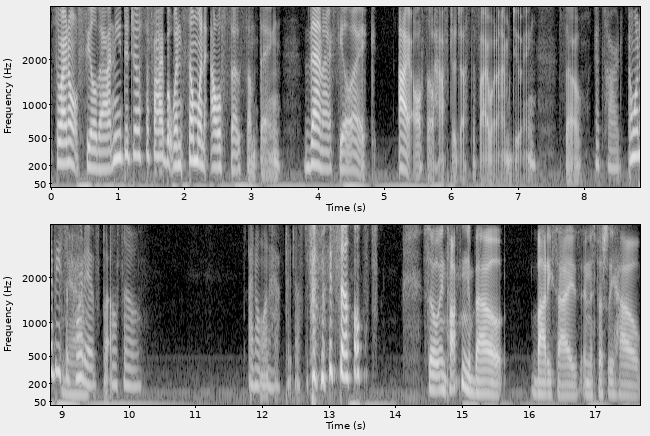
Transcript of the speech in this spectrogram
so I don't feel that need to justify. But when someone else says something, then I feel like I also have to justify what I'm doing. So it's hard. I want to be supportive, yeah. but also I don't want to have to justify myself. So, in talking about body size and especially how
